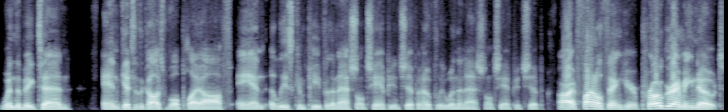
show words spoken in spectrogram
win the Big Ten and get to the college football playoff and at least compete for the national championship and hopefully win the national championship. All right. Final thing here programming note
